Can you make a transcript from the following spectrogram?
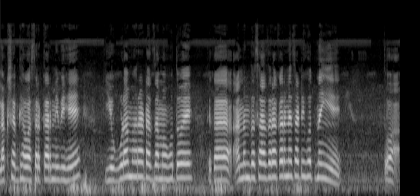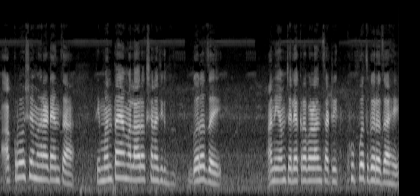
लक्षात घ्यावा सरकारने बी हे. की एवढा मराठा जमा होतोय ते काय आनंद साजरा करण्यासाठी होत नाहीये. तो आक्रोश आहे मराठ्यांचा. ते म्हणताय आम्हाला आरक्षणाची गरज आहे. आणि आमच्या लेकरा बाळांसाठी खूपच गरज आहे.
